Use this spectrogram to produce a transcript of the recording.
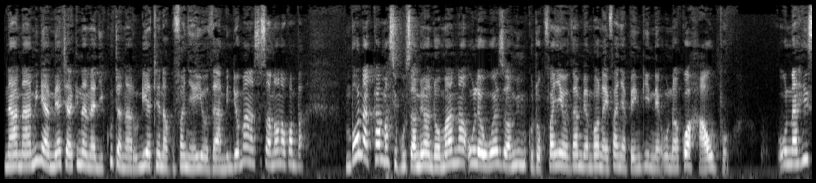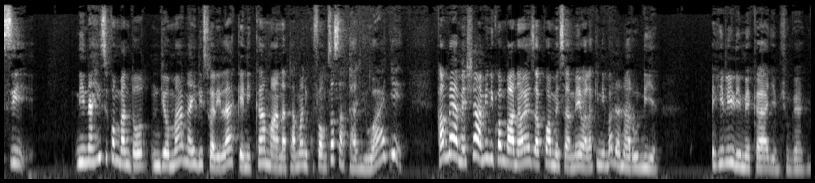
na anaamini ameacha lakini anajikuta anarudia tena kufanya hiyo dhambi. Ndio maana sasa anaona kwamba mbona kama sikusamewa ndio maana ule uwezo wa mimi kutokufanya hiyo dhambi ambayo naifanya pengine unakuwa haupo. Unahisi ninahisi kwamba ndo, ndio maana hili swali lake ni kama anatamani kufahamu. Sasa atajuaje? Kama ameshaamini kwamba anaweza kuwa amesamehewa lakini bado anarudia. Hili limekaaje mchungaji?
